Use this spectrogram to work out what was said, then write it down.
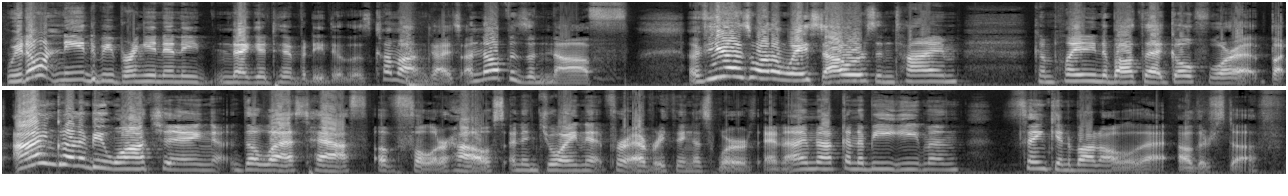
We don't need to be bringing any negativity to this. Come on, guys. Enough is enough. If you guys want to waste hours and time complaining about that, go for it. But I'm going to be watching the last half of Fuller House and enjoying it for everything it's worth. And I'm not going to be even thinking about all of that other stuff.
